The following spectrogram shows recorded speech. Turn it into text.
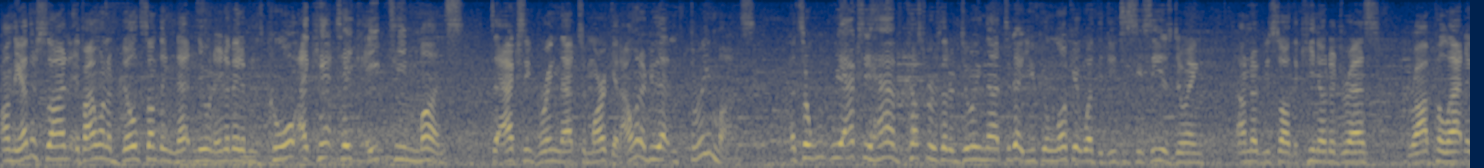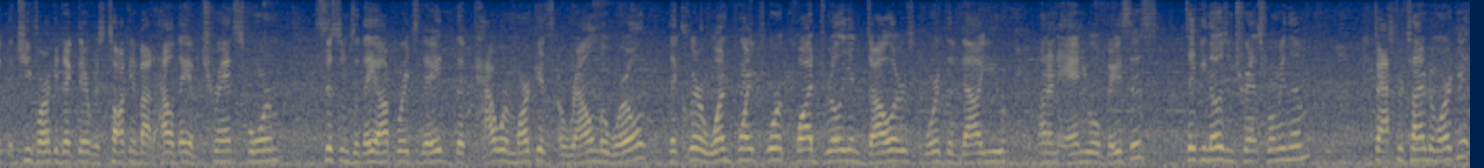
On the other side, if I want to build something net new and innovative and cool, I can't take 18 months to actually bring that to market. I want to do that in three months. And so we actually have customers that are doing that today. You can look at what the DTCC is doing. I don't know if you saw the keynote address. Rob Palatnick, the chief architect there, was talking about how they have transformed systems that they operate today that power markets around the world that clear 1.4 quadrillion dollars worth of value on an annual basis taking those and transforming them, faster time to market,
